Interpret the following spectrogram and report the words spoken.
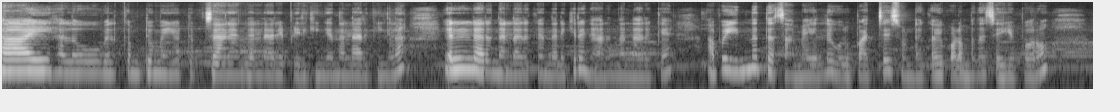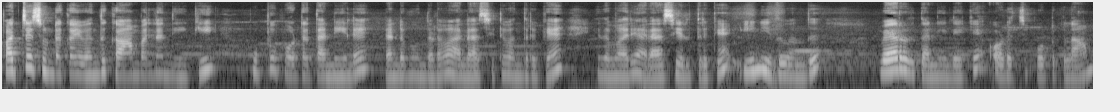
Hi hello welcome to my YouTube channel எல்லோரும் எப்படி இருக்கீங்க? நல்லா இருக்கீங்களா? எல்லோரும் நல்லா இருக்கேன்னு நினைக்கிறேன். ஞானும் நல்லா இருக்கேன். அப்போ இன்னத்த சமையலில் ஒரு பச்சை சுண்டைக்காய் குழம்பு தான் செய்ய போகிறோம் பச்சை சுண்டைக்காய் வந்து காம்பெல்லாம் நீக்கி உப்பு போட்ட தண்ணியில் ரெண்டு மூணு தடவை அலாசிட்டு வந்திருக்கேன். இந்த மாதிரி அலாசி எடுத்திருக்கேன். இனி இது வந்து வேறொரு தண்ணியிலேக்கு உடச்சி போட்டுக்கலாம்.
